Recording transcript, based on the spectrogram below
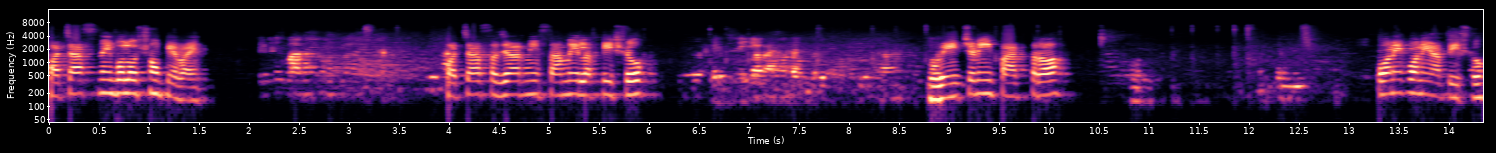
પચાસ નહીં બોલો, શું કહેવાય? પચાસ હજારની સામે લખીશું. વેચણી પાત્ર કોને કોને આપીશું?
